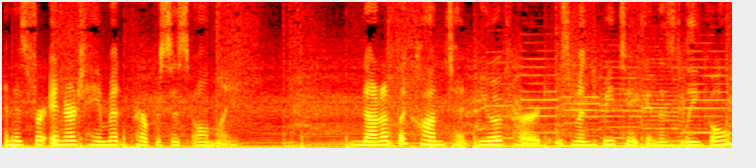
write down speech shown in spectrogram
and is for entertainment purposes only. None of the content you have heard is meant to be taken as legal,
